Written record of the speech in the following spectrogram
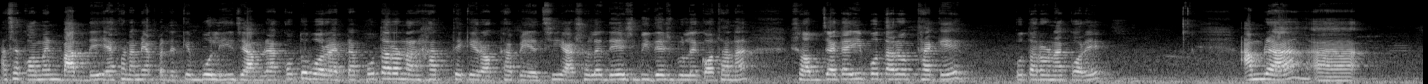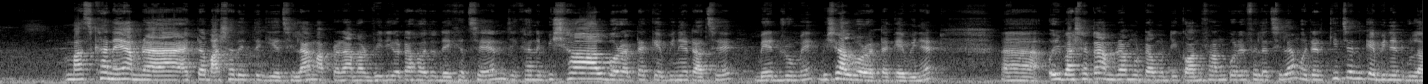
আচ্ছা কমেন্ট বাদ দেই, এখন আমি আপনাদেরকে বলি যে আমরা কত বড় একটা প্রতারণার হাত থেকে রক্ষা পেয়েছি। আসলে দেশ বিদেশ বলে কথা না, সব জায়গায়ই প্রতারক থাকে, প্রতারণা করে। আমরা মাঝখানে আমরা একটা বাসা দেখতে গিয়েছিলাম। আপনারা আমার ভিডিওটা হয়তো দেখেছেন, যেখানে বিশাল বড় একটা ক্যাবিনেট আছে, বেডরুমে, বিশাল বড় একটা ক্যাবিনেট। ওই বাসাটা আমরা মোটামুটি কনফার্ম করে ফেলেছিলাম। ওইটার কিচেন ক্যাবিনেটগুলো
